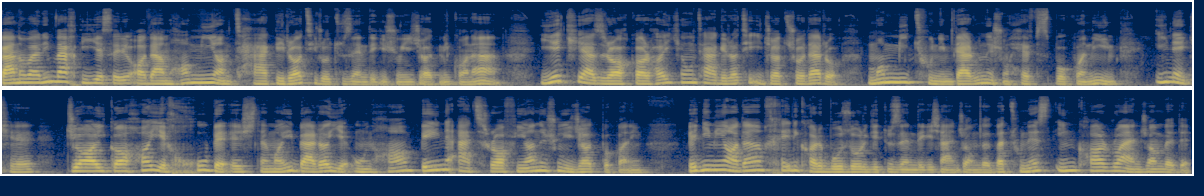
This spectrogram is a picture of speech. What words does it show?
بنابراین وقتی یه سری آدم ها میان تغییراتی رو تو زندگیشون ایجاد می‌کنن یکی از راهکارهایی که اون تغییراتی ایجاد شده رو ما می‌تونیم درونشون حفظ بکنیم اینه که جایگاه های خوب اجتماعی برای اونها بین اطرافیانشون ایجاد بکنیم. بگیم این آدم خیلی کار بزرگی تو زندگیش انجام داد و تونست این کار رو انجام بده.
